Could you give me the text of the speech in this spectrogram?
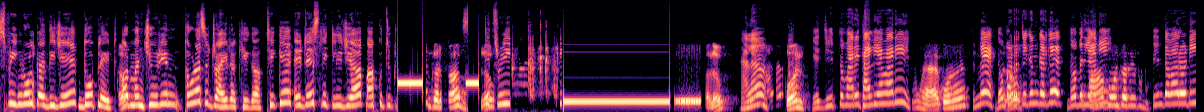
Spring roll कर दीजिए। दो प्लेट और मंचूरियन थोड़ा सा ड्राई रखिएगा। ठीक है? एड्रेस लिख लीजिए आप। आपको थ्री हेलो हेलो कौन? ये जीप तुम्हारी थाली हमारी। तू है कौन है? सुन ले दो बटर चिकन कर दे दो बिरयानी फ़ोन कर रही हो तुम? तीन तवा रोटी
